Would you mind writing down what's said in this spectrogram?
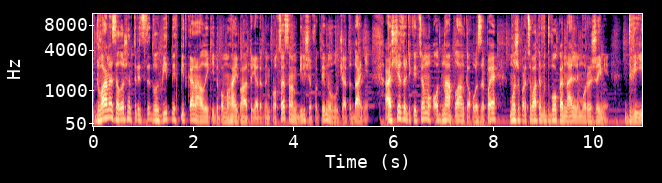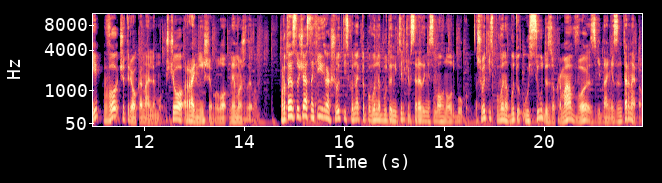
два незалежних 32-бітних підканали, які допомагають багатоядерним процесорам більш ефективно вилучати дані. А ще завдяки цьому одна планка ОЗП може працювати в двоканальному режимі, дві в чотирьохканальному, що раніше було неможливим. Проте в сучасних іграх швидкість конекту повинна бути не тільки всередині самого ноутбуку. Швидкість повинна бути усюди, зокрема в з'єднанні з інтернетом.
